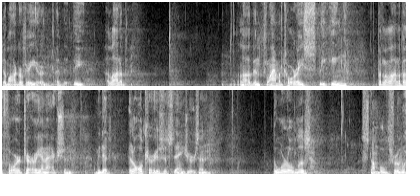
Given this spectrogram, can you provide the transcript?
demography or the a lot of a lot of inflammatory speaking, but a lot of authoritarian action. I mean, it, it all carries its dangers, and the world has stumbled through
